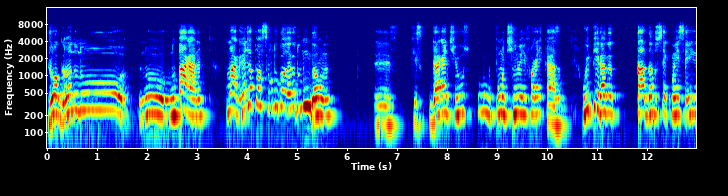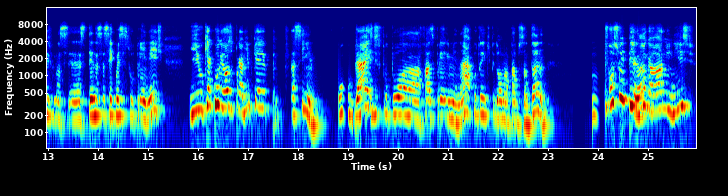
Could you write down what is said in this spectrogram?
jogando no, no, no Pará, né? Uma grande atuação do goleiro do Mundão, né? É, que garantiu o pontinho aí fora de casa. O Ipiranga tá dando sequência aí, é, tendo essa sequência surpreendente. E o que é curioso para mim, porque, assim, o Gás disputou a fase preliminar contra a equipe do Amapá do Santana. Se fosse o Ipiranga lá no início,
